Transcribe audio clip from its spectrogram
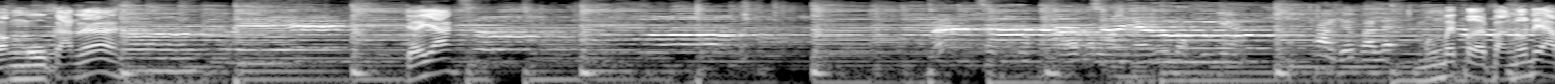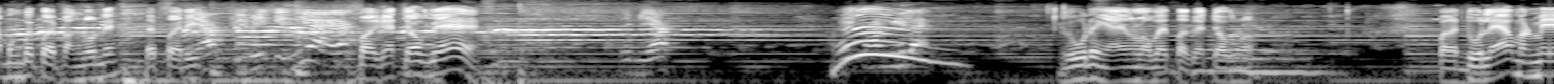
ลองงูกัดนะเจอยังข้างเดียวกันแหละมึงไปเปิดฝั่งนู้นดิอะมึงไปเปิดฝั่งนู้นดิไปเปิดดิเมีกเปิดกระจกดิไอ้เมียรู้ได้ไงมึงลองไปเปิดกระจกเนู้น เปิดดูแล้วมันไม่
